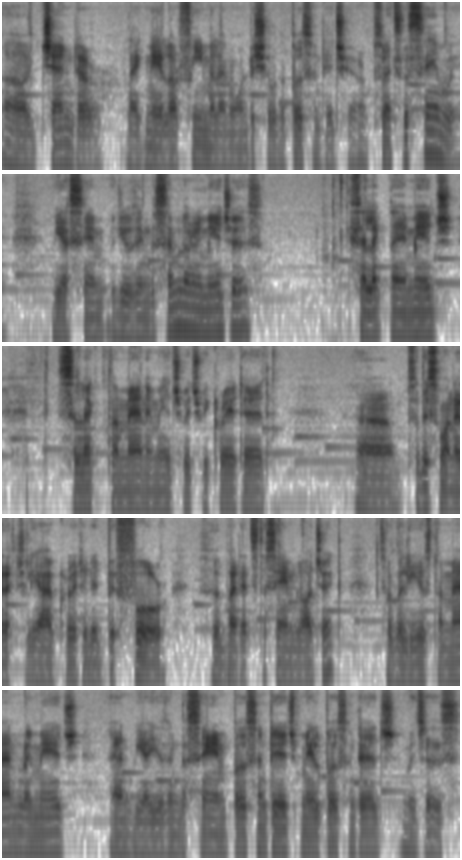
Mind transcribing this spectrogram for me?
uh, gender like male or female and want to show the percentage here. So it's the same way. We are same using the similar images. Select the image, select the man image which we created. Uh, so this one is actually I've created it before, so, but it's the same logic. So we'll use the man image and we are using the same percentage, male percentage, which is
